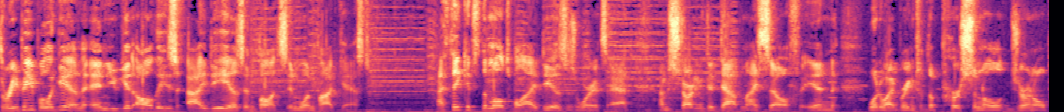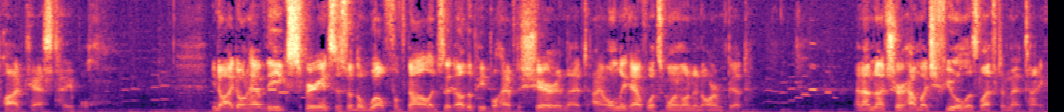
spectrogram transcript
Three people again, and you get all these ideas and thoughts in one podcast. I think it's the multiple ideas is where it's at. I'm starting to doubt myself in what do I bring to the personal journal podcast table. You know, I don't have the experiences or the wealth of knowledge that other people have to share in that. I only have what's going on in armpit. And I'm not sure how much fuel is left in that tank.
